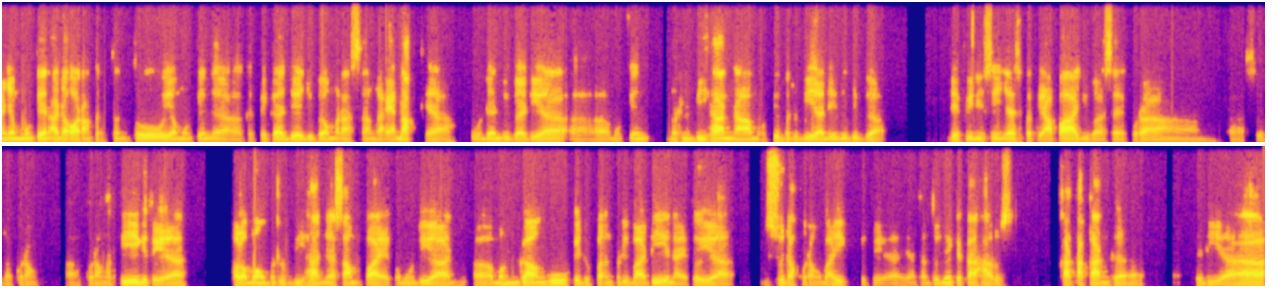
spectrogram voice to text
Hanya mungkin ada orang tertentu yang mungkin ya ketika dia juga merasa nggak enak ya, kemudian juga dia uh, mungkin berlebihan. Nah, mungkin berlebihan ini juga definisinya seperti apa juga saya kurang uh, sudah kurang uh, kurang ngerti gitu ya kalau mau berlebihannya sampai kemudian uh, mengganggu kehidupan pribadi, nah itu ya sudah kurang baik gitu ya. Yang tentunya kita harus katakan ke, ke dia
